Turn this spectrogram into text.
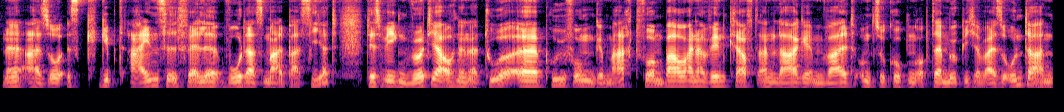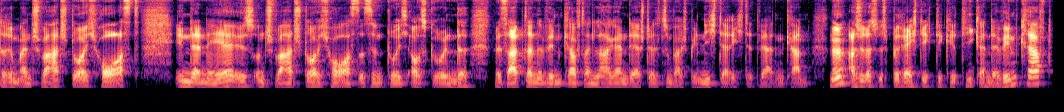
Ne? Also es gibt Einzelfälle, wo das mal passiert. Deswegen wird ja auch eine Naturprüfung gemacht vor dem Bau einer Windkraftanlage im Wald, um zu gucken, ob da möglicherweise unter anderem ein Schwarzstorchhorst in der Nähe ist. Und Schwarzstorchhorste sind durchaus Gründe, weshalb da eine Windkraftanlage an der Stelle zum Beispiel nicht errichtet werden kann. Ne? Also das ist berechtigte Kritik an der Windkraft.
